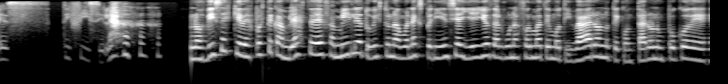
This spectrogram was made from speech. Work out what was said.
Es difícil. Nos dices que después te cambiaste de familia, tuviste una buena experiencia y ellos de alguna forma te motivaron o te contaron un poco de,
